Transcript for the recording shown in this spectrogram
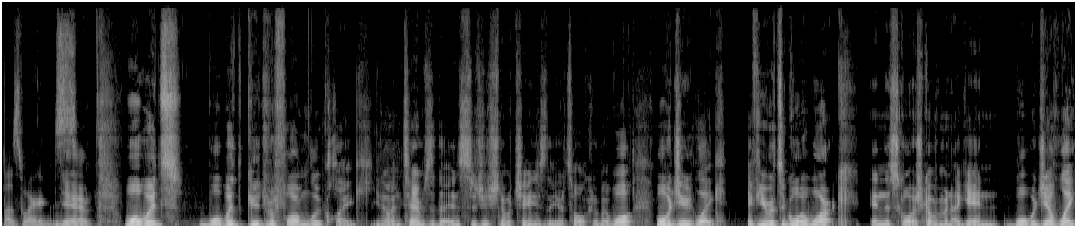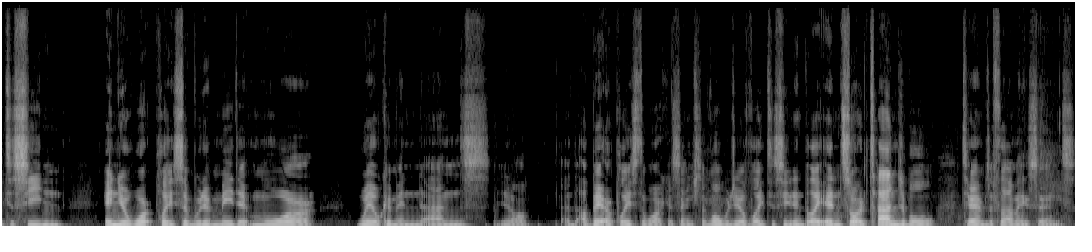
Buzzwords. Yeah. What would what would good reform look like? You know, in terms of the institutional change that you're talking about. What what would you like if you were to go to work in the Scottish government again? What would you have liked to seen in your workplace that would have made it more welcoming and you know a better place to work? Essentially, what would you have liked to see in like in sort of tangible terms, if that makes sense?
